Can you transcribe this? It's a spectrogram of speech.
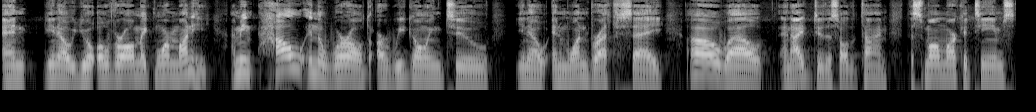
and you know, you'll overall make more money. I mean, how in the world are we going to, you know, in one breath say, oh, well, and I do this all the time, the small market teams,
